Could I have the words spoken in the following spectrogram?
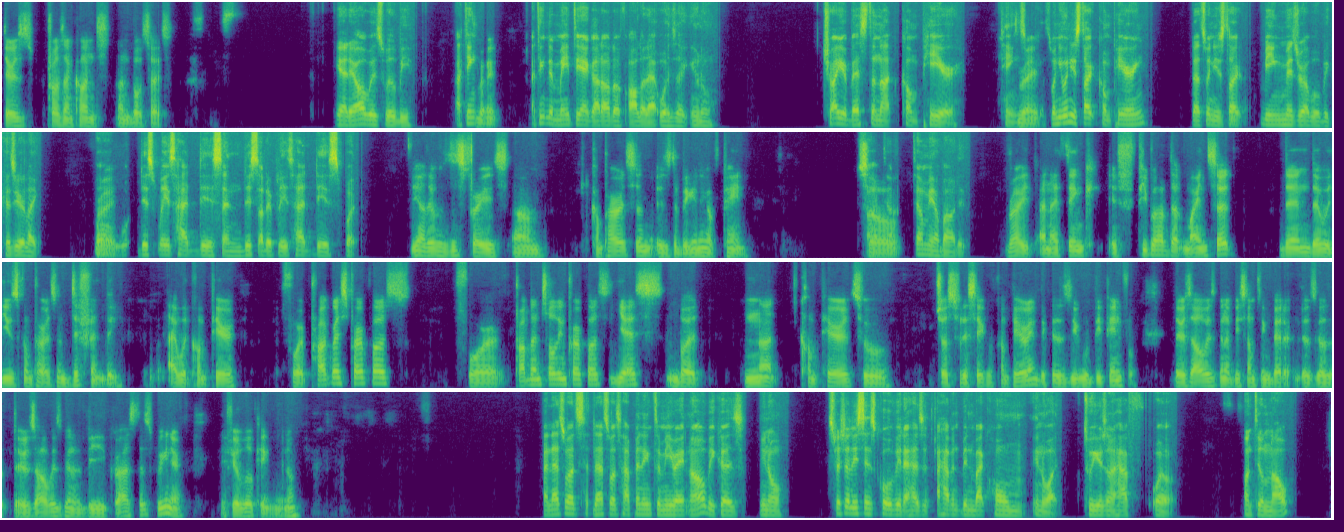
there's pros and cons on both sides. Yeah, there always will be. I think right. I think the main thing I got out of all of that was like, you know, try your best to not compare things. Right. Because when you when you start comparing, that's when you start being miserable because you're like, right. oh, this place had this and this other place had this, but yeah, there was this phrase, um, comparison is the beginning of pain. So uh, tell, tell me about it. Right. And I think if people have that mindset, then they would use comparison differently. I would compare for progress purpose, for problem solving purpose, yes, but not compared to just for the sake of comparing because it would be painful. There's always going to be something better. There's there's always going to be grass that's greener if you're looking, you know. And that's what's that's what's happening to me right now because you know, especially since COVID, I hasn't I haven't been back home in what two years and a half, well, until now.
